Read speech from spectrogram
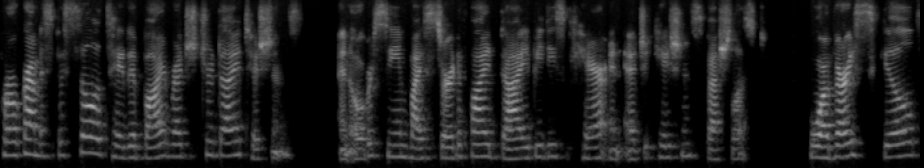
program is facilitated by registered dietitians and overseen by certified diabetes care and education specialists who are very skilled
